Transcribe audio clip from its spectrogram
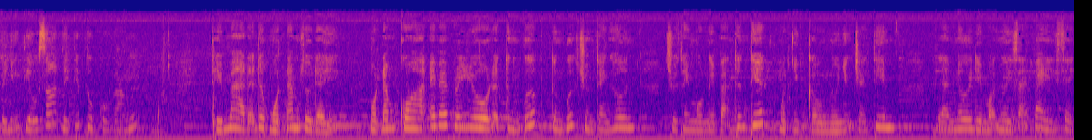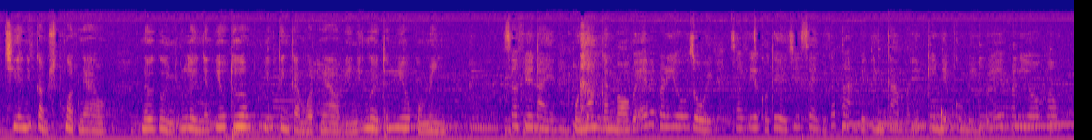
Về những thiếu sót để tiếp tục cố gắng. Thế mà đã được một năm rồi đấy. Một năm qua FF Radio đã từng bước từng bước trưởng thành hơn Trở thành một người bạn thân thiết Một nhịp cầu nối những trái tim Là nơi để mọi người giải bày sẻ chia những cảm xúc ngọt ngào. Nơi gửi những lời nhắn yêu thương Những tình cảm ngọt ngào đến những người thân yêu của mình. Sapphire này, một năm gắn bó với FF Radio rồi. Sapphire có thể chia sẻ với các bạn về tình cảm và những kỷ niệm của mình với FF Radio không?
